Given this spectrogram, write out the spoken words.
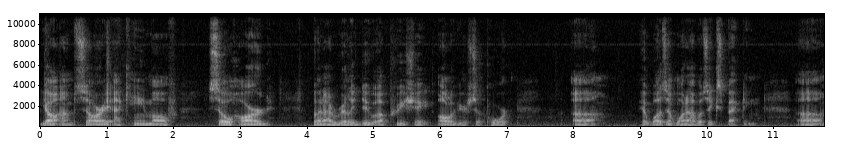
y'all, I'm sorry I came off so hard, but I really do appreciate all of your support. Uh, it wasn't what I was expecting. Uh,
